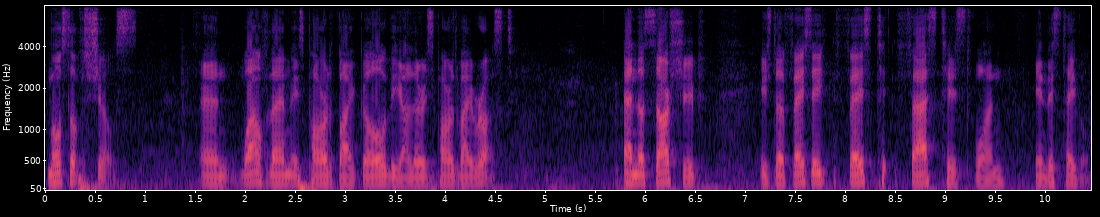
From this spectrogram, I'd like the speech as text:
most of the shells. And one of them is powered by Go, the other is powered by Rust. And the Starship is the fast fastest one in this table.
